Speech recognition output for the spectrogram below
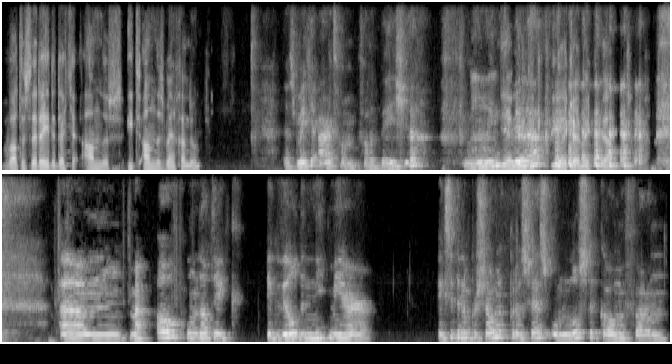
wat is de reden dat je anders, iets anders bent gaan doen? Dat is een beetje aard van, van het beestje. Mm, Vernieuwing die herken willen. ik. Die herken ik, ja. Ehm, maar ook omdat ik, ik wilde niet meer. Ik zit in een persoonlijk proces om los te komen van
